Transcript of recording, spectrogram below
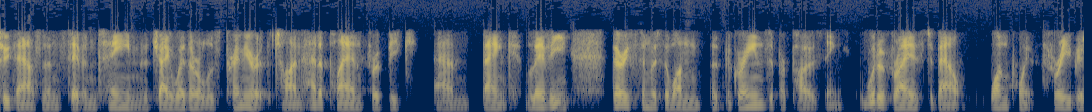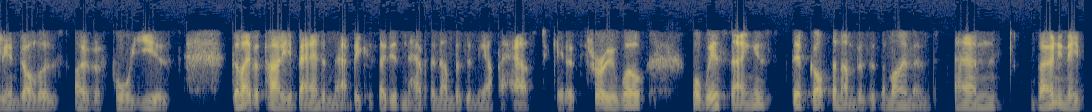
2017. Jay Weatherill, as Premier at the time, had a plan for a big um, bank levy, very similar to the one that the Greens are proposing. It would have raised about $1.3 billion over four years. The Labor Party abandoned that because they didn't have the numbers in the upper house to get it through. Well, what we're saying is they've got the numbers at the moment. Um, they only need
